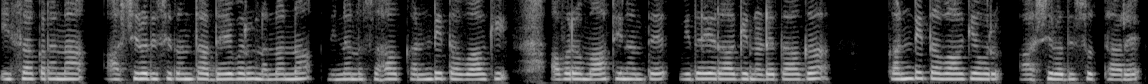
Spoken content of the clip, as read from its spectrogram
ಈ ಸಾಕನನ್ನು ಆಶೀರ್ವದಿಸಿದಂಥ ದೇವರು ನನ್ನನ್ನು, ನಿನ್ನನ್ನು ಸಹ ಖಂಡಿತವಾಗಿ ಅವರ ಮಾತಿನಂತೆ ವಿಧೇಯರಾಗಿ ನಡೆದಾಗ ಖಂಡಿತವಾಗಿ ಅವರು ಆಶೀರ್ವದಿಸುತ್ತಾರೆ.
